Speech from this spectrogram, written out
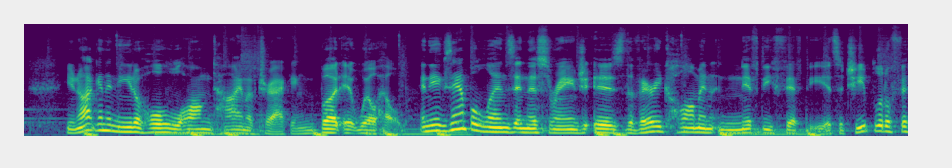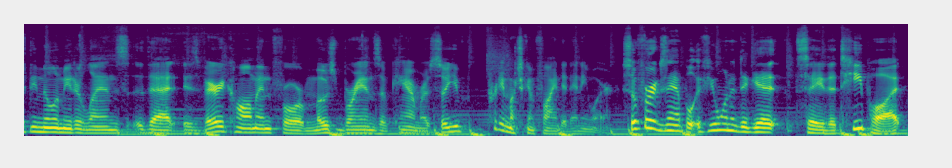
You're not going to need a whole long time of tracking, but it will help. And the example lens in this range is the very common Nifty 50. It's a cheap little 50mm lens that is very common for most brands of cameras, so you pretty much can find it anywhere. So for example, if you wanted to get, say, the teapot,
